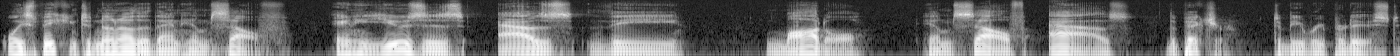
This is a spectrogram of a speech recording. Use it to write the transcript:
Well, he's speaking to none other than himself. And he uses as the model himself as the picture to be reproduced.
